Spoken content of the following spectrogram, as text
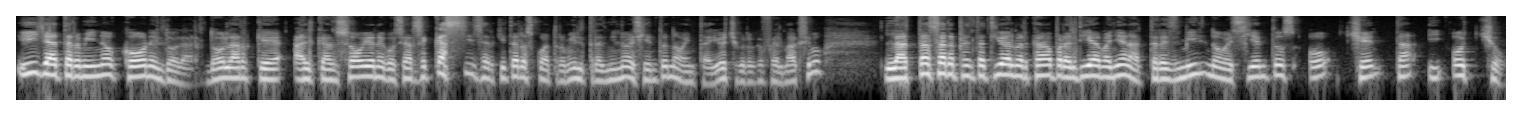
y ya termino con el dólar. Dólar que alcanzó a negociarse casi cerquita a los 4.000, 3.998 creo que fue el máximo. La tasa representativa del mercado para el día de mañana, 3.988.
